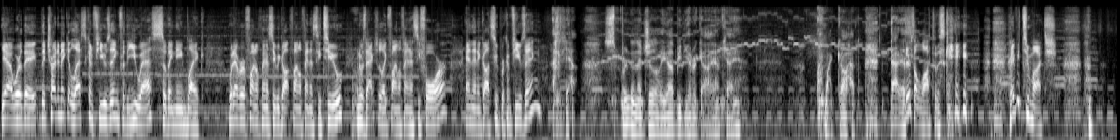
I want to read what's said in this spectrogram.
Yeah, where they they tried to make it less confusing for the US, so they named like whatever Final Fantasy we got Final Fantasy 2 and it was actually like Final Fantasy 4 and then it got super confusing. yeah, sprint and agility. That'd be the other guy. Okay. Oh my god, that is. There's a lot to this game. Maybe too much.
